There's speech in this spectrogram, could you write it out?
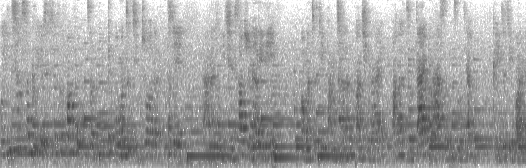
我印象深刻有些就是放风筝，我们自己做绑起来，绑个纸袋，拉绳子这样可以自己玩的。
